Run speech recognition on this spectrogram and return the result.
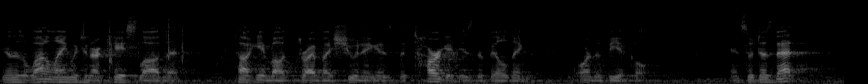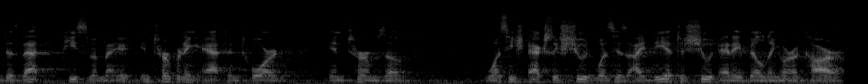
You know, there's a lot of language in our case law that, talking about drive-by shooting is the target is the building or the vehicle. And so does that, does that piece of interpreting at and toward in terms of, was he actually shoot, was his idea to shoot at a building or a car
